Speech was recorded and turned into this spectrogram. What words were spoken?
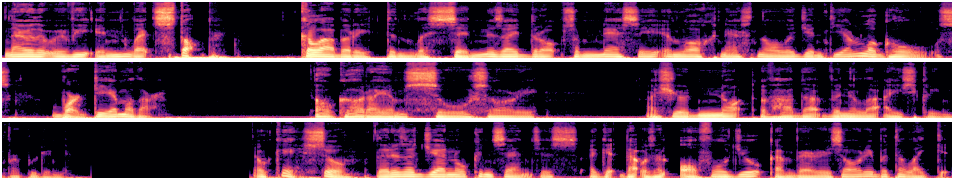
now that we've eaten, let's stop, collaborate and listen as I drop some Nessie and Loch Ness knowledge into your lug holes. Word to your mother. Oh god, I am so sorry. I should not have had that vanilla ice cream for pudding. Okay, so there is a general consensus. I get that was an awful joke. I'm very sorry, but I like it.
